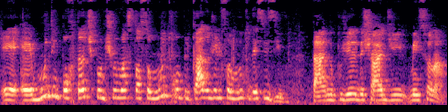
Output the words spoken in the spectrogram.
é, é muito importante para um time numa situação muito complicada onde ele foi muito decisivo tá? Não podia deixar de mencionar.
